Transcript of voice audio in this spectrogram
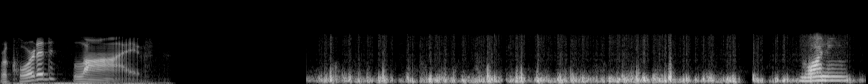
Recorded live. Morning.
